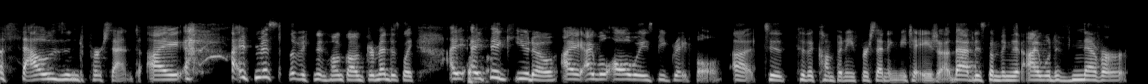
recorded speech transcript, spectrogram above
A thousand percent. I I miss living in Hong Kong tremendously. I, I think you know I, I will always be grateful uh, to to the company for sending me to Asia. That is something that I would have never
